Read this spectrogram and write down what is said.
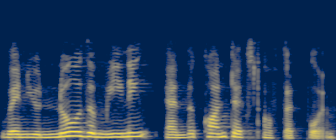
when you know the meaning and the context of that poem.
